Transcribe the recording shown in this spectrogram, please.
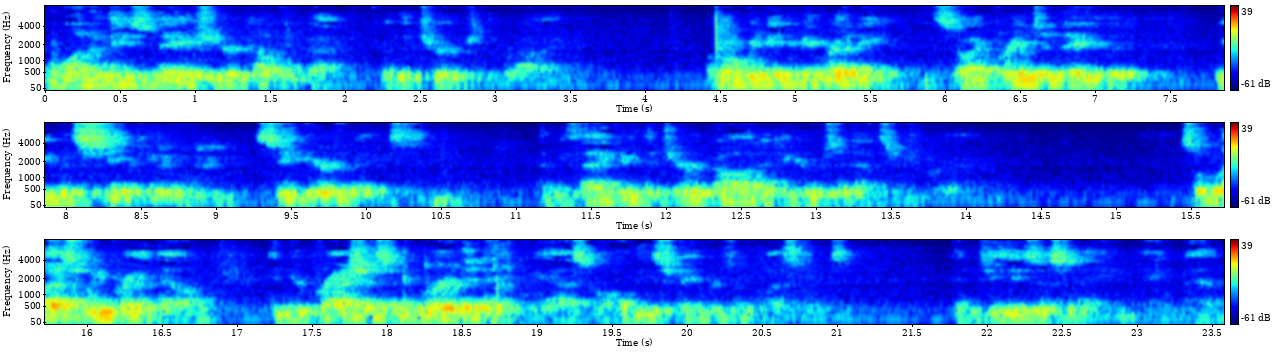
And one of these days, you're coming back for the church, the bride. Oh, Lord, we need to be ready. And so I pray today that we would seek you, seek your face, and we thank you that you're God that hears and answers prayer. So bless, we pray now. In your precious and worthy name, we ask all these favors and blessings. In Jesus' name, amen.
